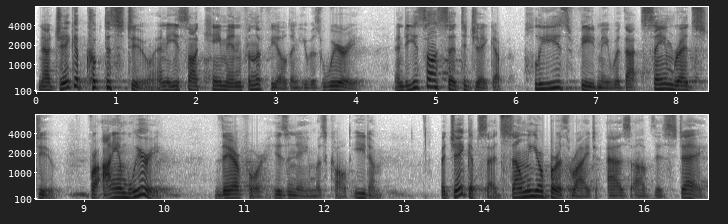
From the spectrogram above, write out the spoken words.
Now Jacob cooked a stew, and Esau came in from the field, and he was weary. And Esau said to Jacob, Please feed me with that same red stew, for I am weary. Therefore his name was called Edom. But Jacob said, Sell me your birthright as of this day.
